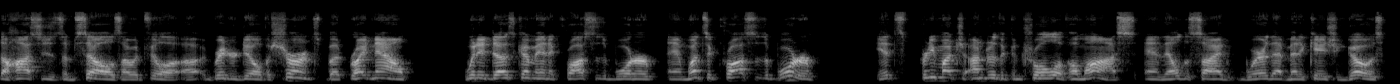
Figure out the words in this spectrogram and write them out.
the hostages themselves, I would feel a, a greater deal of assurance. But right now, when it does come in, it crosses the border. And once it crosses the border, it's pretty much under the control of Hamas, and they'll decide where that medication goes.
